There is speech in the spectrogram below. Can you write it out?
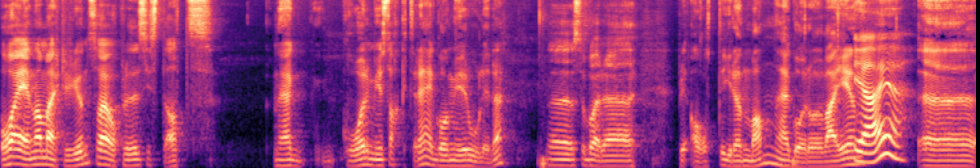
Og av en av merkelige grunn så har jeg opplevd det siste at når jeg går mye saktere, jeg går mye roligere, eh, så bare blir alltid grønn mann når jeg går over veien. ja, ja. Eh,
